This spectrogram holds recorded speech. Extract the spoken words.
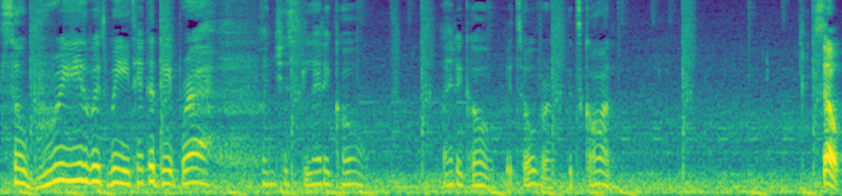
So breathe with me, take a deep breath, and just let it go. Let it go. It's over, it's gone. So,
